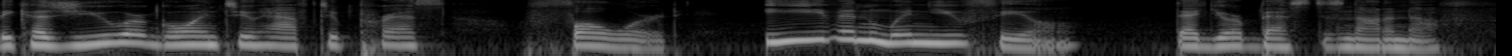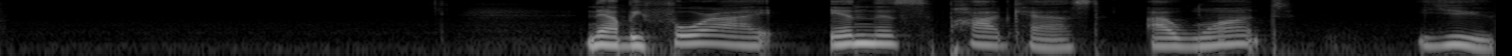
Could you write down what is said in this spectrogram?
Because you are going to have to press forward, even when you feel that your best is not enough. Now, before I end this podcast, I want you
